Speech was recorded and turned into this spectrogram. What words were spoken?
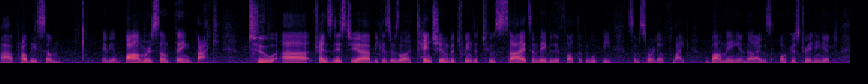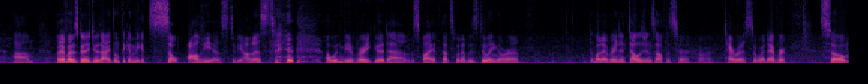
uh, probably some, maybe a bomb or something back to uh, Transnistria because there's a lot of tension between the two sides, and maybe they thought that there would be some sort of like bombing and that I was orchestrating it. Um, but if I was going to do that, I don't think I'd make it so obvious, to be honest. I wouldn't be a very good uh, spy if that's what I was doing, or uh, whatever, an intelligence officer or terrorist or whatever. So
